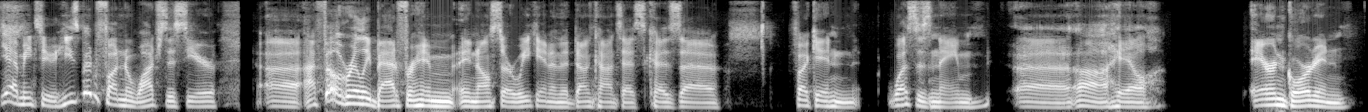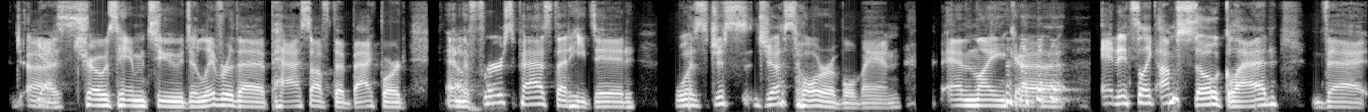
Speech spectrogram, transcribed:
Yeah, me too. He's been fun to watch this year. Uh, I felt really bad for him in All Star Weekend and the dunk contest because uh, fucking what's his name? Uh, oh hell, Aaron Gordon uh, Yes. chose him to deliver the pass off the backboard, and Yep. the first pass that he did was just just horrible, man. And like, uh, and it's like I'm so glad that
